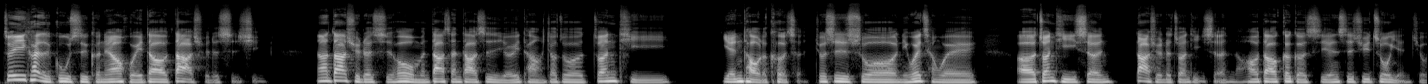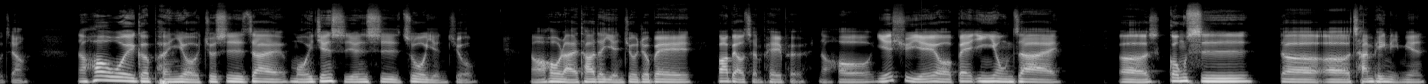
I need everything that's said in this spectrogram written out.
最一开始故事可能要回到大学的时期。那大学的时候，我们大三、大四有一堂叫做专题研讨的课程，就是说你会成为呃专题生，大学的专题生，然后到各个实验室去做研究，这样。然后我有一个朋友，就是在某一间实验室做研究，然后后来他的研究就被发表成 paper，然后也许也有被应用在呃公司的呃产品里面，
